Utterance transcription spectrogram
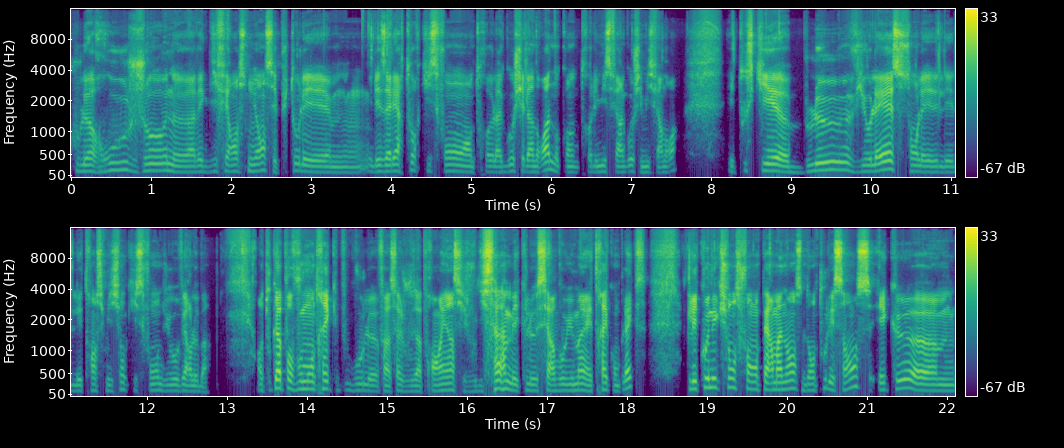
couleur rouge, jaune, avec différentes nuances, c'est plutôt les, mmh, les allers-retours qui se font entre la gauche et la droite, donc entre l'hémisphère gauche et l'hémisphère droit. Et tout ce qui est bleu, violet, ce sont les, transmissions qui se font du haut vers le bas. En tout cas, pour vous montrer que vous le, enfin ça je vous apprends rien si je vous dis ça, mais que le cerveau humain est très complexe, que les connexions se font en permanence dans tous les sens et que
